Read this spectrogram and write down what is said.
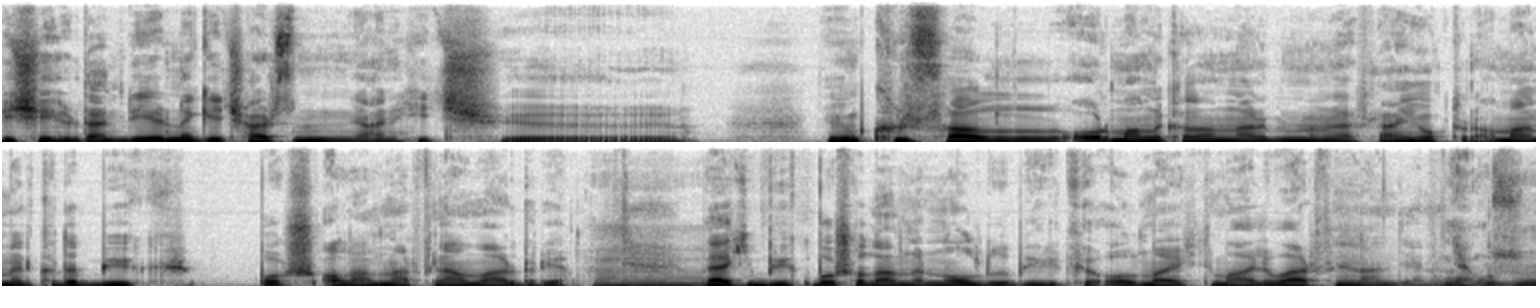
bir şehirden diğerine geçersin. Yani hiç e, ne bileyim, kırsal, ormanlık alanlar bilmem falan yoktur. Ama Amerika'da büyük boş alanlar falan vardır ya. Hmm. Belki büyük boş alanların olduğu bir ülke olma ihtimali var Finlandiya'nın. Yani uzun,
